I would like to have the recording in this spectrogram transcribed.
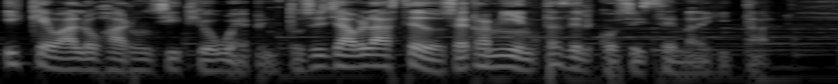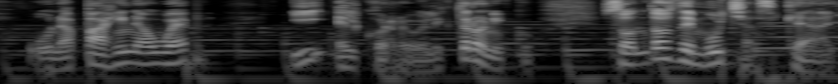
y que va a alojar un sitio web. Entonces ya hablaste de dos herramientas del ecosistema digital, una página web y el correo electrónico. Son dos de muchas que hay.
